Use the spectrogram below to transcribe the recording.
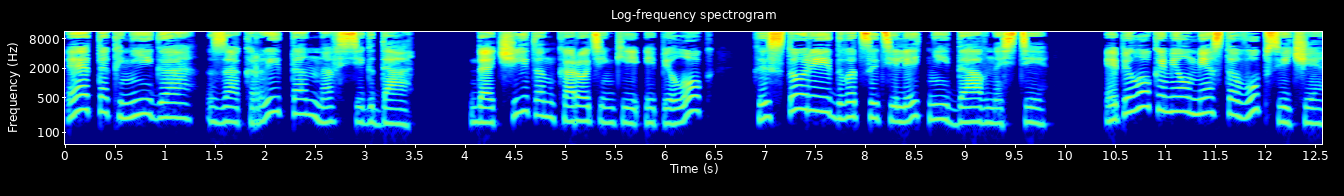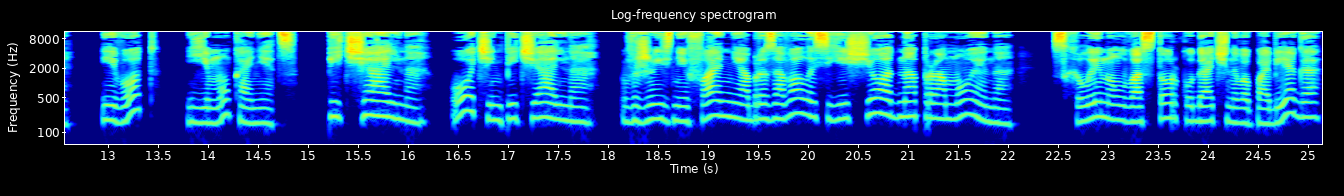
Эта книга закрыта навсегда. Дочитан коротенький эпилог к истории двадцатилетней давности. Эпилог имел место в Упсвиче, и вот ему конец. Печально, очень печально. В жизни Фанни образовалась еще одна промоина. Схлынул восторг удачного побега,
